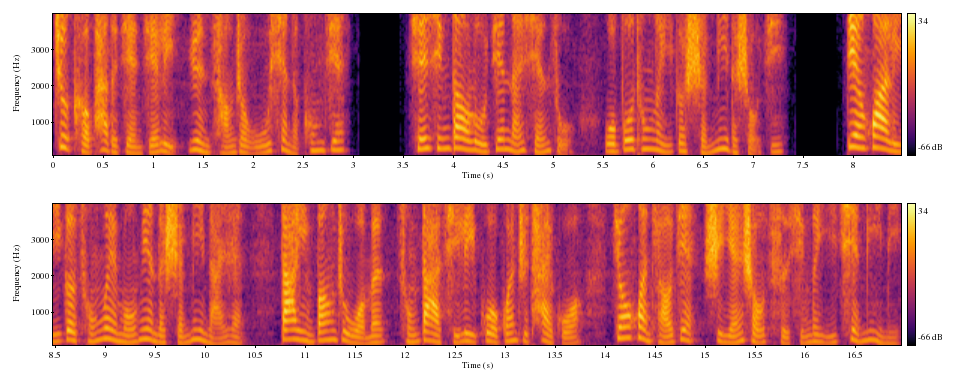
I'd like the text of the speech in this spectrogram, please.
这可怕的简洁里蕴藏着无限的空间。前行道路艰难险阻，我拨通了一个神秘的手机，电话里一个从未谋面的神秘男人。答应帮助我们从大其力过关至泰国，交换条件是严守此行的一切秘密。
